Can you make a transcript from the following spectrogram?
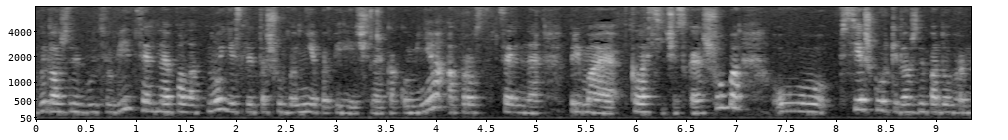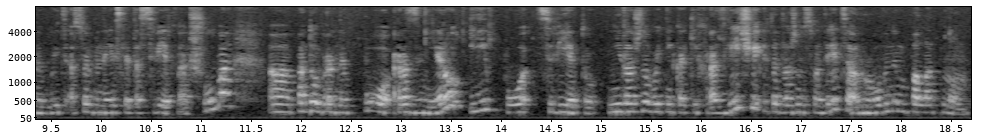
вы должны будете увидеть цельное полотно, если эта шуба не поперечная, как у меня, а просто цельная прямая классическая шуба. У... Все шкурки должны подобраны быть, особенно если это светлая шуба, а, подобраны по размеру и по цвету. Не должно быть никаких различий, это должно смотреться ровным полотном.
